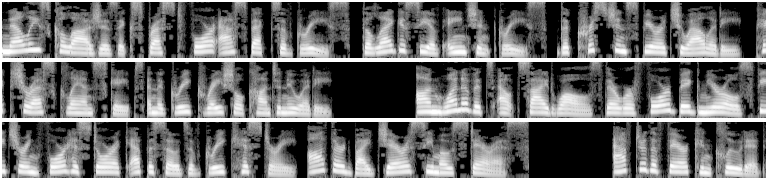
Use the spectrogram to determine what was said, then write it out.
Nelly's collages expressed four aspects of Greece, the legacy of ancient Greece, the Christian spirituality, picturesque landscapes and the Greek racial continuity. On one of its outside walls there were four big murals featuring four historic episodes of Greek history, authored by Gerasimos Steris. After the fair concluded,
